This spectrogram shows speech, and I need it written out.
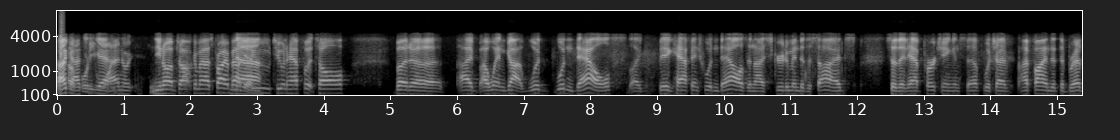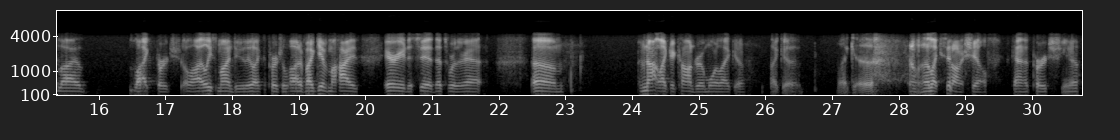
I got you. Yeah, I know. You know what I'm talking about? It's probably about Nah. two, two and a half foot tall. But uh I I went and got wood wooden dowels, like big half inch wooden dowels and I screwed them into the sides so they'd have perching and stuff, which I I find that the bredli like perch a lot. At least mine do. They like to perch a lot. If I give them a high area to sit, that's where they're at. Um I'm not like a chondro, more like a like a like a I don't know, like sit on a shelf kind of perch, you know,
